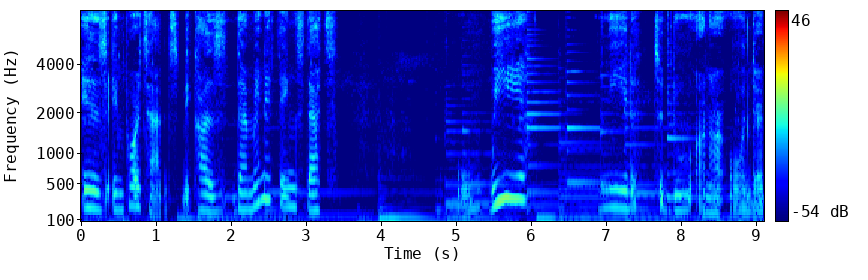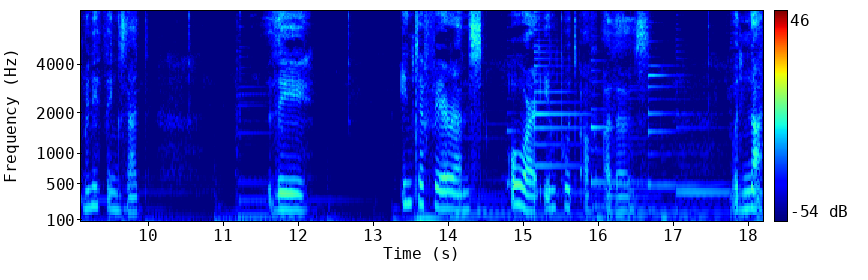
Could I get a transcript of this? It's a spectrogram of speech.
is important because there are many things that we need to do on our own. There are many things that the interference or input of others would not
